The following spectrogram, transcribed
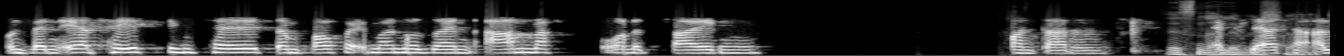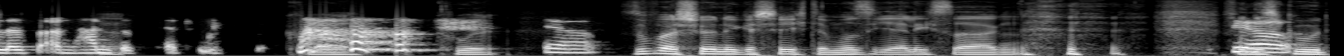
Und wenn er Tastings hält, dann braucht er immer nur seinen Arm nach vorne zeigen und dann erklärt er alles anhand ja. des Tattoos. Cool. cool. ja. Super schöne Geschichte, muss ich ehrlich sagen. Finde ja. ich gut.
